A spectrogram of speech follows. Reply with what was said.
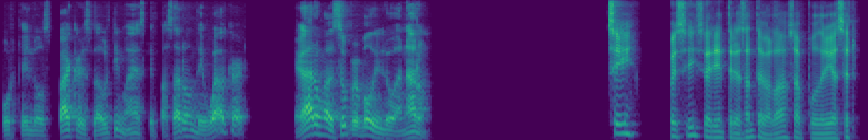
porque los Packers la última vez que pasaron de wildcard, llegaron al Super Bowl y lo ganaron. Sí, pues sí, sería interesante, ¿verdad? O sea, podría ser.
